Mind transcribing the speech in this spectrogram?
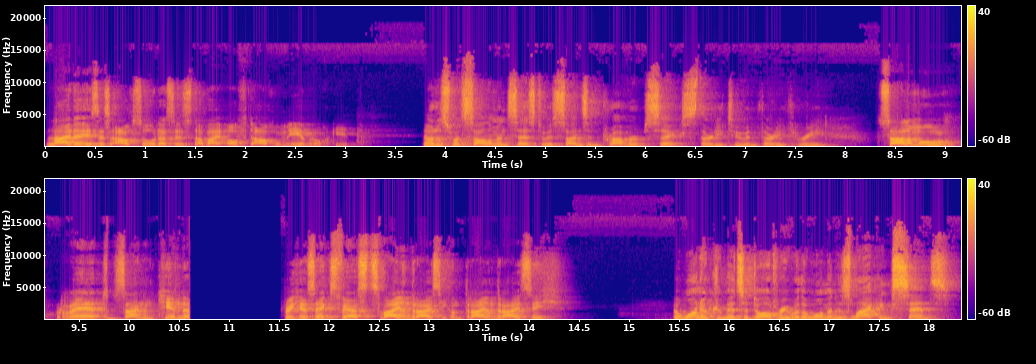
leider ist es auch so, dass es dabei oft auch um Ehebruch geht. Notice what Solomon says to his sons in Proverbs 6, 32 and 33. Salomo rät seinen Kindern, Sprüche 6, Vers 32 und 33, The one who commits adultery with a woman is lacking sense.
